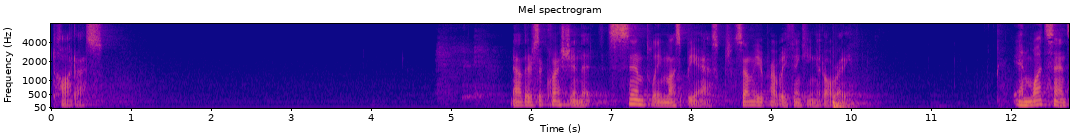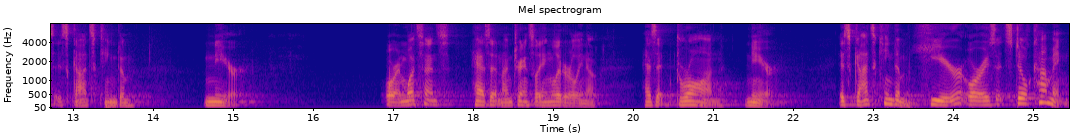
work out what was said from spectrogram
taught us. Now, there's a question that simply must be asked. Some of you are probably thinking it already. In what sense is God's kingdom near? Or in what sense has it, and I'm translating literally now, has it drawn near? Is God's kingdom here or is it still coming?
